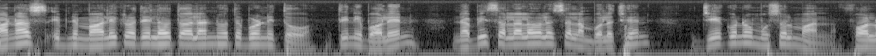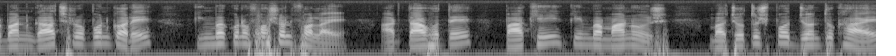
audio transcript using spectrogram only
আনাস ইবনে মালিক রদিল্লাহ তাল্লাহ্ন হতে বর্ণিত। তিনি বলেন, নবী সাল্লাহ সাল্লাম বলেছেন, যে কোনো মুসলমান ফলবান গাছ রোপণ করে কিংবা কোনো ফসল ফলায়, আর তা হতে পাখি কিংবা মানুষ বা চতুষ্পদ জন্তু খায়,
